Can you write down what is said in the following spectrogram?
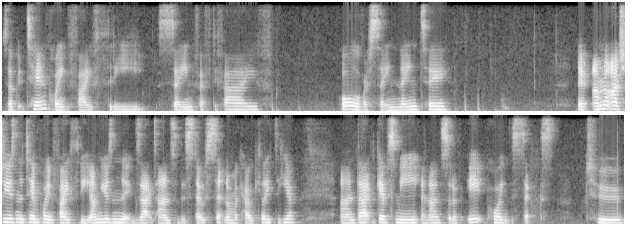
So I've got 10.53 sine 55 all over sine 90. Now, I'm not actually using the 10.53, I'm using the exact answer that's still sitting on my calculator here. And that gives me an answer of 8.62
